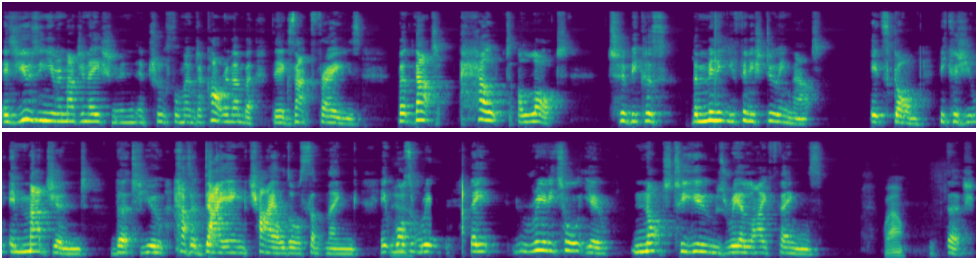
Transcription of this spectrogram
is using your imagination in a truthful moment. I can't remember the exact phrase, but that helped a lot to because the minute you finish doing that, it's gone because you imagined that you had a dying child or something. It yeah. wasn't really, they really taught you not to use real life things. Wow. Such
